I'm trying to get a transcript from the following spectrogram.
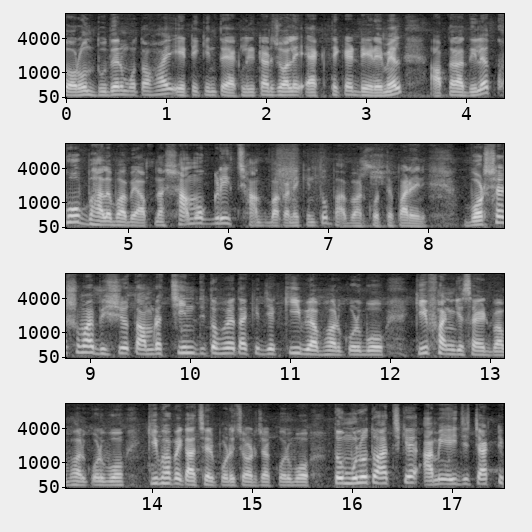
তরল দুধের মতো হয়, এটি কিন্তু এক লিটার জলে এক থেকে দেড় এম আপনারা দিলে খুব ভালোভাবে আপনার সামগ্রিক ছাদ বাগানে কিন্তু ব্যবহার করতে পারেন। বর্ষার সময় বিশেষত আমরা চিন্তিত হয়ে থাকি যে কি ব্যবহার করব, কি ফাঙ্গিসাইড ব্যবহার করব, কীভাবে গাছের পরিচর্যা করব। তো মূলত আজকে আমি এই যে চারটি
